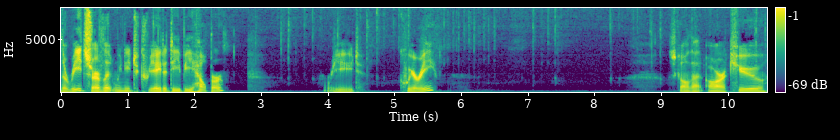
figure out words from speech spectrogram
The read servlet, we need to create a DB helper. Read query. Let's call that RQ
